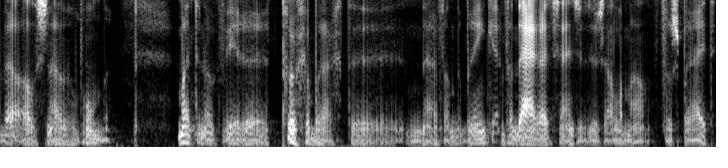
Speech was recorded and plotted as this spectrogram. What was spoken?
wel al snel gevonden. Maar toen ook weer eh, teruggebracht eh, naar Van der Brink. En van daaruit zijn ze dus allemaal verspreid.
